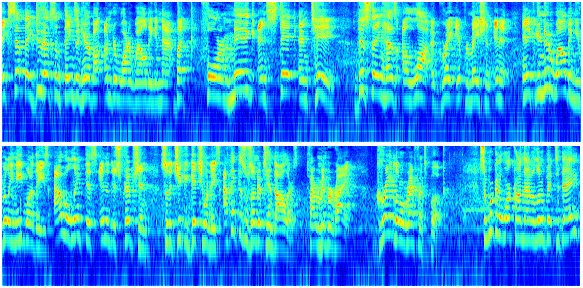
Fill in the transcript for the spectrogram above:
except they do have some things in here about underwater welding and that, but for MIG and stick and TIG, this thing has a lot of great information in it and if you're new to welding, you really need one of these. I will link this in the description so that you can get you one of these. I think this was under $10, if I remember right. Great little reference book. So we're gonna work on that a little bit today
